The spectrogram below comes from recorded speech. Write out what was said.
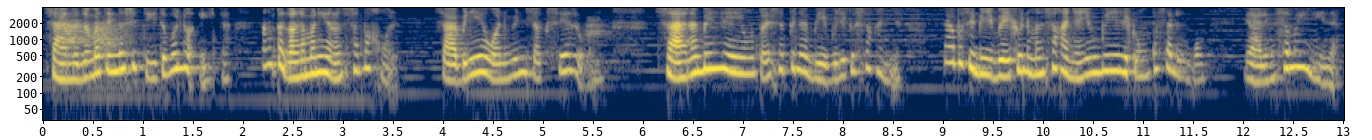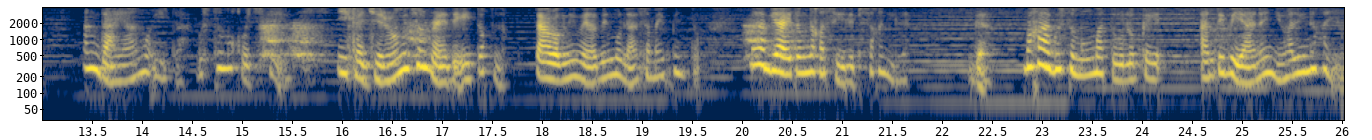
Sana dumating na si Tito Bono Ika. Ang tagal naman niya ron sa Bacol. Sabi niya one win luck si Ron. Sana binili yung toys na pinabibili ko sa kanya. Tapos ibibigay ko naman sa kanya yung binili kong pasalubong galing sa Maynila. Ang daya mo, Ika. Gusto mo quits kayo? Ika, Jerome, it's already 8 o'clock. Tawag ni Melvin mula sa may pinto. Bahagya itong nakasilip sa kanila. Ga, baka gusto mong matulog kay Auntie Biana niyo. Halina kayo.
